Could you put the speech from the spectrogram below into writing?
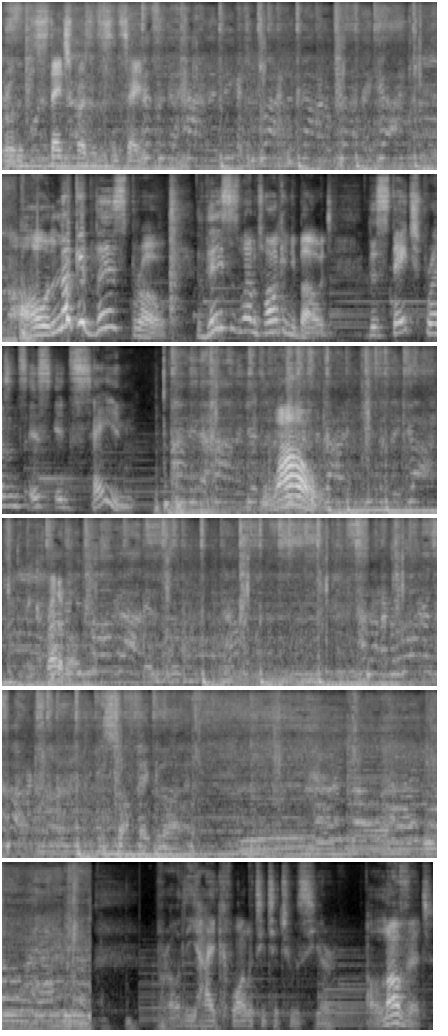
Bro, the stage presence is insane. Oh, look at this, bro! This is what I'm talking about. The stage presence is insane. Wow. Incredible. Bro, the high quality tattoos here. I love it.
